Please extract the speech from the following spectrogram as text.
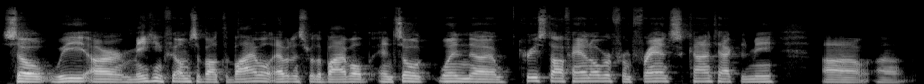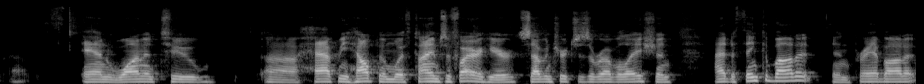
So we are making films about the Bible, evidence for the Bible. And so when uh, Christophe Hanover from France contacted me uh, uh, and wanted to uh, have me help him with Times of Fire here, Seven Churches of Revelation, I had to think about it and pray about it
